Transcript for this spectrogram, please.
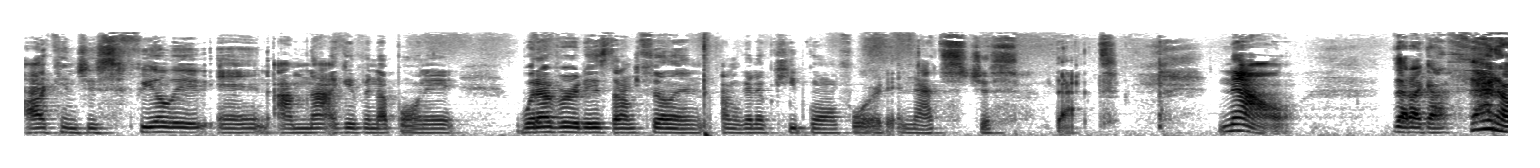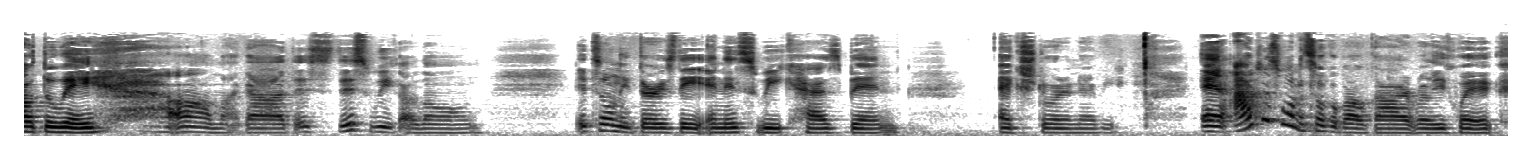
I can just feel it and I'm not giving up on it. Whatever it is that I'm feeling, I'm going to keep going forward and that's just that. Now, that I got that out the way. Oh my god, this this week alone. It's only Thursday and this week has been extraordinary. And I just want to talk about God really quick.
